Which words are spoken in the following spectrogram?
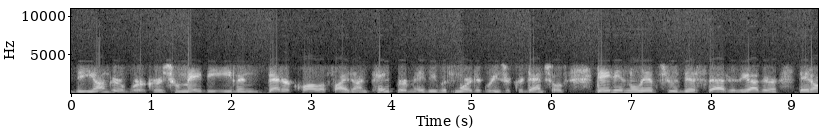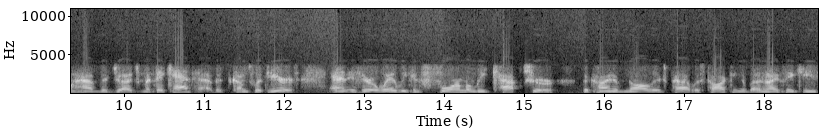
the younger workers who may be even better qualified on paper maybe with more degrees or credentials they didn't live through this that or the other. They don't have the judgment. They can't have. It comes with years. And is there a way we can formally capture the kind of knowledge Pat was talking about? And I think he's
